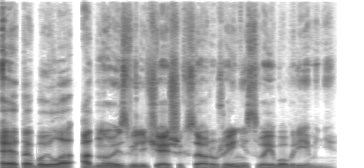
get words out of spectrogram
Это было одно из величайших сооружений своего времени,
